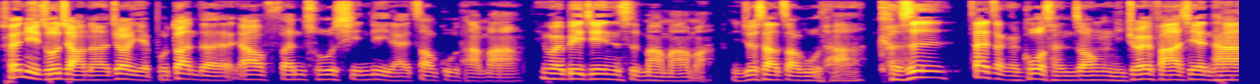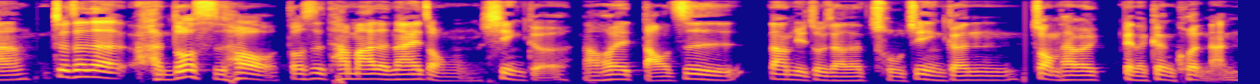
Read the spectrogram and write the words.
所以女主角呢，就也不断的要分出心力来照顾她妈，因为毕竟是妈妈嘛，你就是要照顾她。可是，在整个过程中，你就会发现，她就真的很多时候都是他妈的那一种性格，然后会导致。让女主角的处境跟状态会变得更困难。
